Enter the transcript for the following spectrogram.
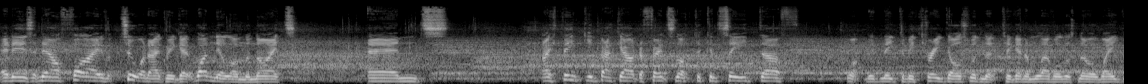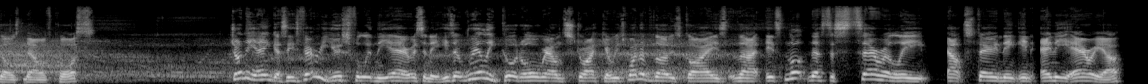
It is now 5-2 on aggregate, 1-0 on the night. And I think you'd back our defence not to concede, uh, what, would need to be three goals, wouldn't it, to get them level? There's no away goals now, of course. Johnny Angus, he's very useful in the air, isn't he? He's a really good all-round striker. He's one of those guys that it's not necessarily outstanding in any area,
